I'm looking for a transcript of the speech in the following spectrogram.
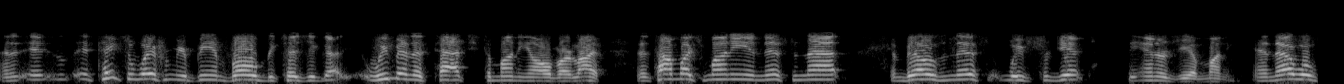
And it, it it takes away from your being bold because you got we've been attached to money all of our life. And it's how much money and this and that and bills and this, we forget the energy of money. And that will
